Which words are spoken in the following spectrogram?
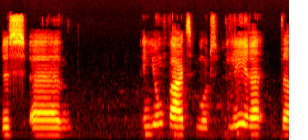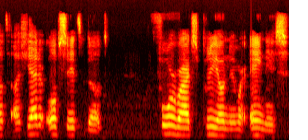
Dus uh, een jong paard moet leren dat als jij erop zit, dat voorwaarts prio nummer 1 is.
